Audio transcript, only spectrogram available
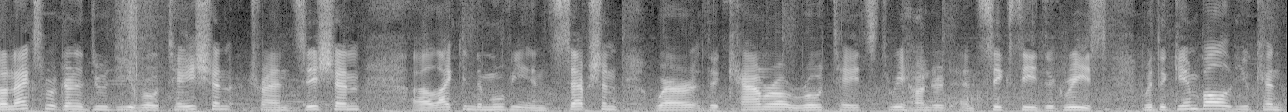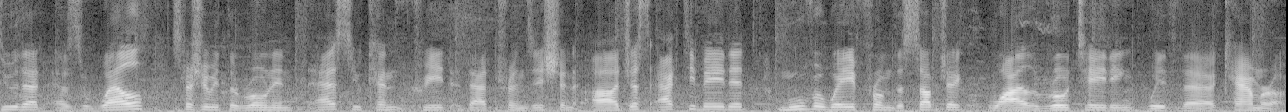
So next we're gonna do the rotation transition, uh, like in the movie Inception, where the camera rotates 360 degrees. With the gimbal, you can do that as well, especially with the Ronin S, you can create that transition. Uh, just activate it, move away from the subject while rotating with the camera.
